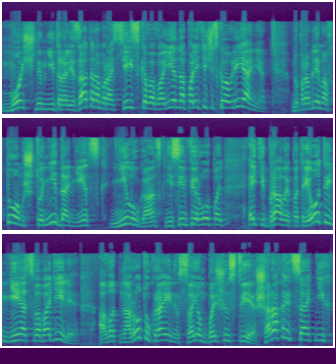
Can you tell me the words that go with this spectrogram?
мощным нейтрализатором российского военно-политического влияния. Но проблема в том, что ни Донецк, ни Луганск, ни Симферополь эти бравые патриоты не освободили. А вот народ Украины в своем большинстве шарахается от них,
